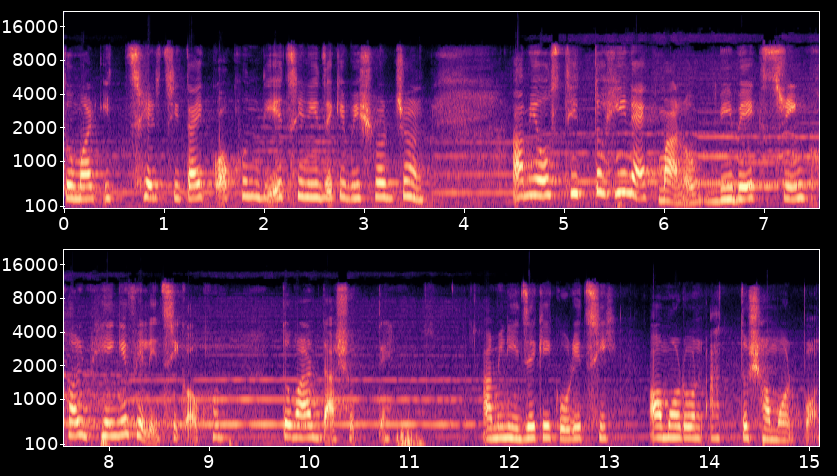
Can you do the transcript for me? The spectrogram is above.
তোমার ইচ্ছের চিতায় কখন দিয়েছি নিজেকে বিসর্জন? আমি অস্তিত্বহীন এক মানব, বিবেক শৃঙ্খল ভেঙে ফেলেছি কখন তোমার দাসত্বে। আমি নিজেকে করেছি অমরণ আত্মসমর্পণ।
